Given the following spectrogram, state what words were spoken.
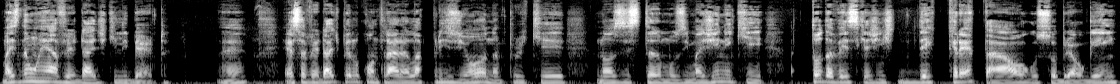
mas não é a verdade que liberta. Né? Essa verdade, pelo contrário, ela aprisiona, porque nós estamos. Imagine que toda vez que a gente decreta algo sobre alguém,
